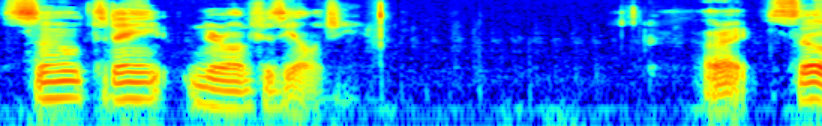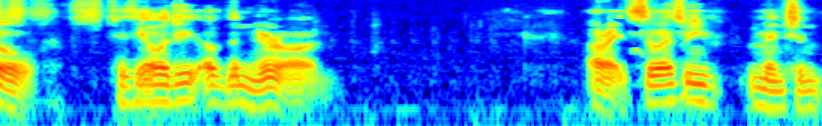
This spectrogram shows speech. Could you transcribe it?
So today, neuron physiology. Alright, so physiology of the neuron. Alright, so as we've mentioned,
